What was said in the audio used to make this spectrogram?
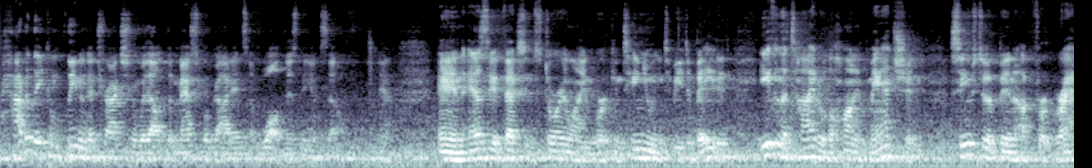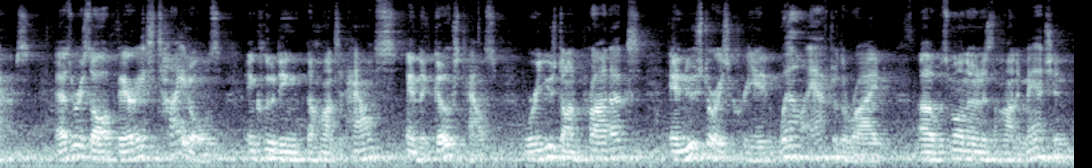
How do they complete an attraction without the masterful guidance of Walt Disney himself? Yeah. And as the effects and storyline were continuing to be debated, even the title, The Haunted Mansion, seems to have been up for grabs. As a result, various titles, including The Haunted House and The Ghost House, were used on products and new stories created well after the ride uh, was well known as The Haunted Mansion,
